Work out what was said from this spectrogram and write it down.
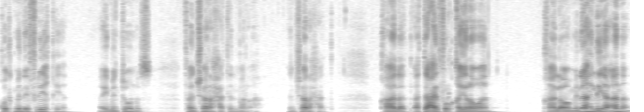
قلت من إفريقيا أي من تونس. فانشرحت المرأة انشرحت. قالت أتعرف القيروان؟ قال ومن أهلها أنا.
